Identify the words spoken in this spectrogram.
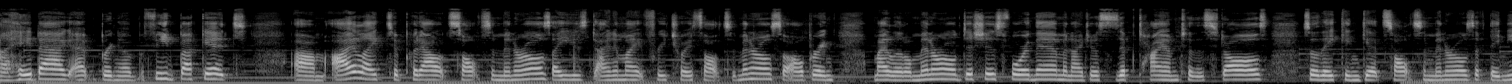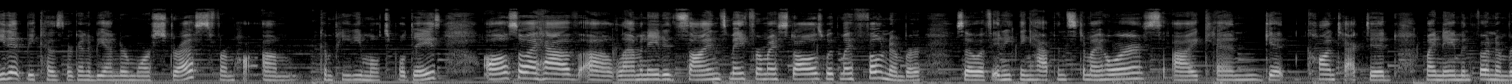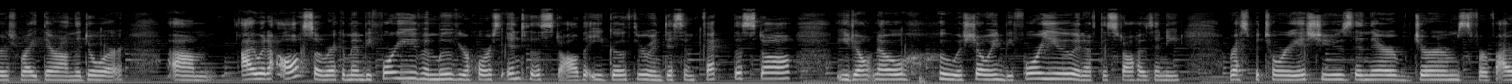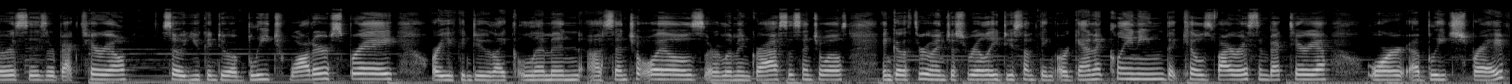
a hay bag, bring a feed bucket. Um, I like to put out salts and minerals. I use Dynamite Free Choice salts and minerals, so I'll bring my little mineral dishes for them and I just zip tie them to the stalls so they can get salts and minerals if they need it because they're going to be under more stress from um, competing multiple days. Also, I have uh, laminated signs made for my stalls with my phone number, so if anything happens to my horse, I can get contacted. My name and phone numbers right there on the door. Um, I would also recommend before you even move your horse into the stall that you go through and disinfect the stall. You don't know who was showing before you and if the stall has any respiratory issues in there, germs for viruses or bacterial. So you can do a bleach water spray, or you can do like lemon essential oils or lemongrass essential oils, and go through and just really do something organic cleaning that kills virus and bacteria, or a bleach spray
